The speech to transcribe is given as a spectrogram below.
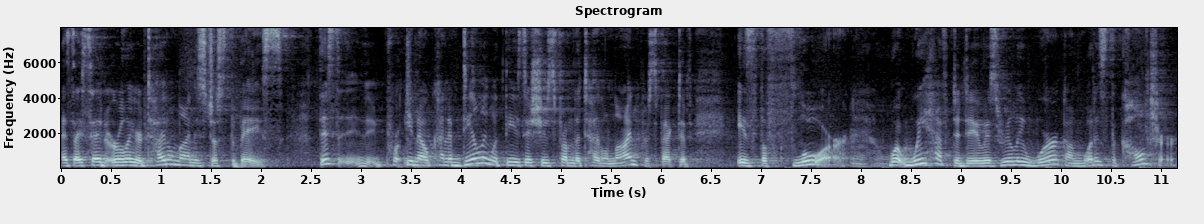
as I said earlier, Title IX is just the base. This, you know, kind of dealing with these issues from the Title IX perspective is the floor. Mm-hmm. What we have to do is really work on what is the culture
